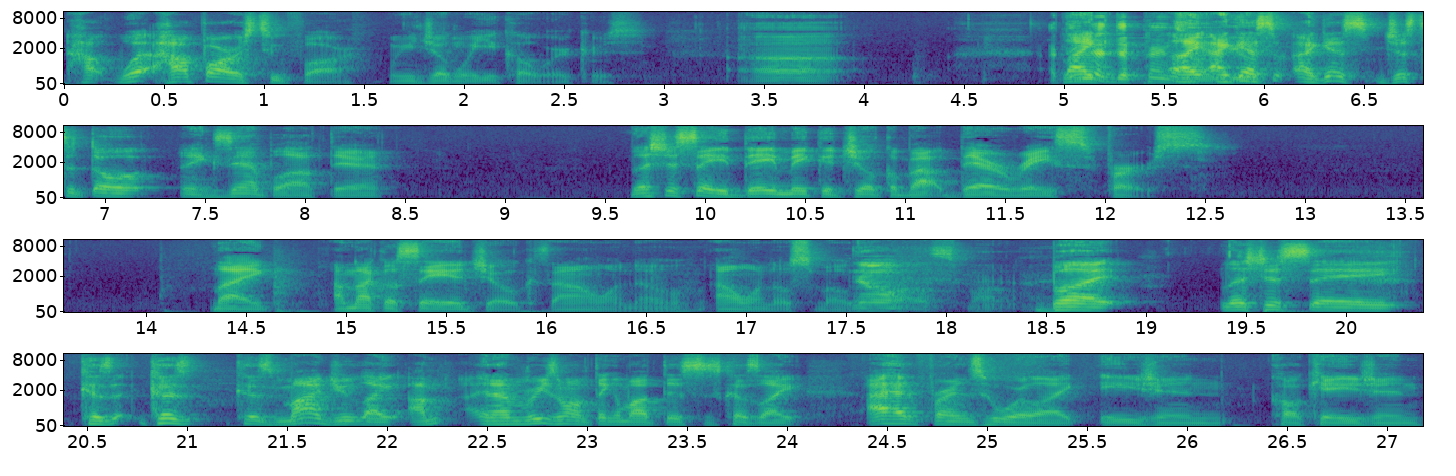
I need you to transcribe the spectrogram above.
how what how far is too far when you're joking with your coworkers? Uh, I think like, that depends like I you. guess I guess just to throw an example out there, let's just say they make a joke about their race first. Like I'm not gonna say a joke because I don't want no I don't want no smoke. No, smoke. But let's just say because because because mind you, like I'm and the reason why I'm thinking about this is because like I had friends who were like Asian, Caucasian,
